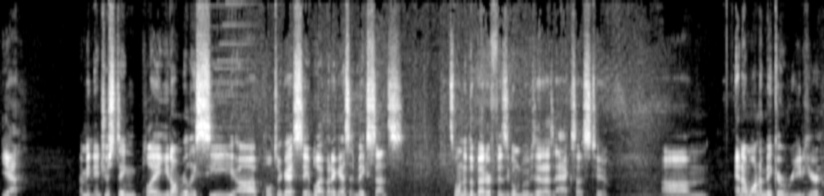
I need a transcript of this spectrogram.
Yeah. I mean, interesting play. You don't really see uh, Poltergeist Sableye, but I guess it makes sense. It's one of the better physical moves it has access to. Um, and I want to make a read here.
